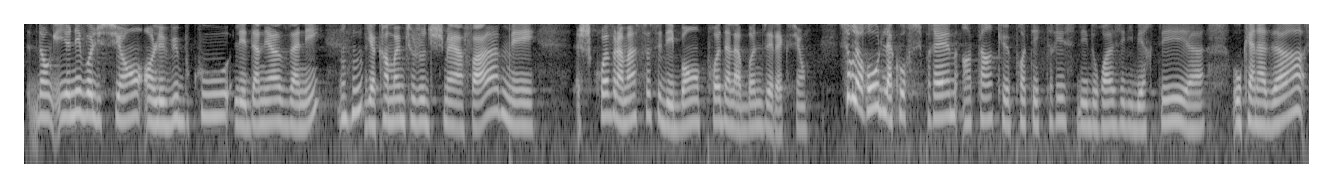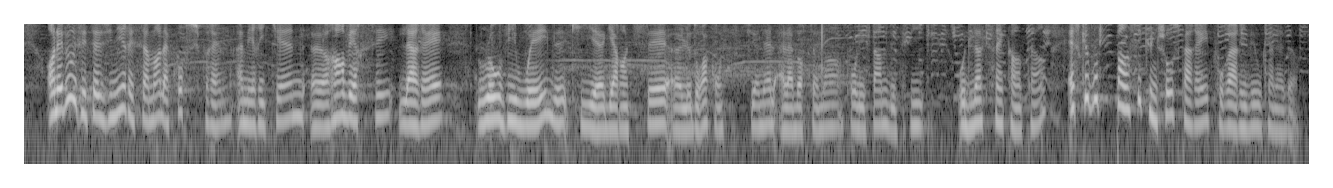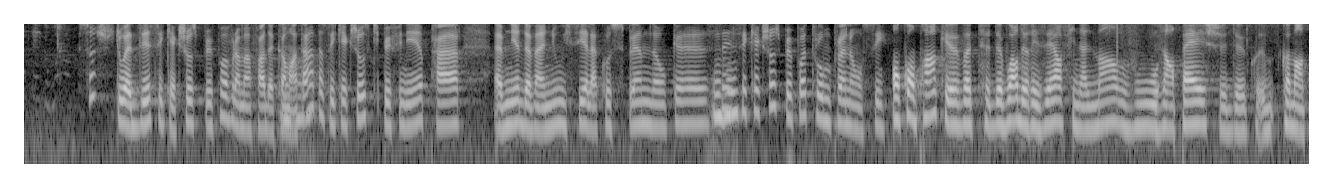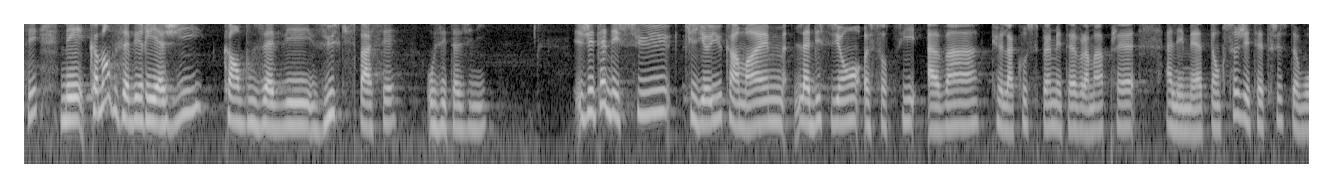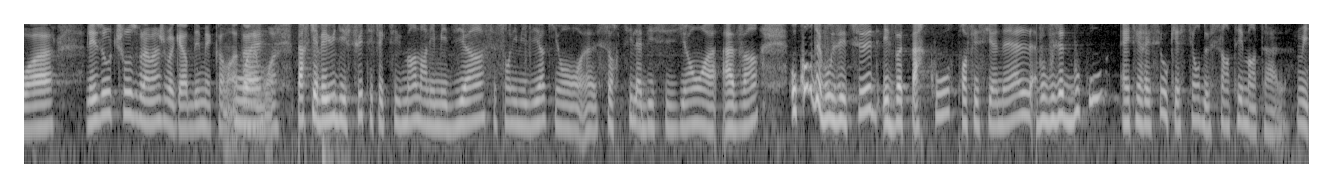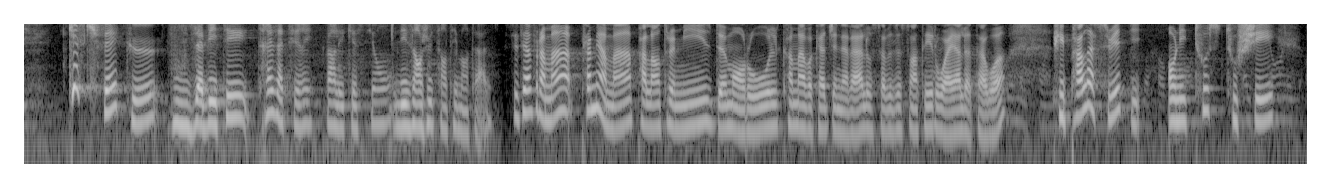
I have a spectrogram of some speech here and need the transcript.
Donc, il y a une évolution. On l'a vu beaucoup les dernières années. Mm-hmm. Il y a quand même toujours du chemin à faire, mais je crois vraiment que ça, c'est des bons pas dans la bonne direction. Sur le rôle de la Cour suprême en tant que protectrice des droits et libertés euh, au Canada, on a vu aux États-Unis récemment la Cour suprême américaine euh, renverser l'arrêt Roe v. Wade qui euh, garantissait le droit constitutionnel à l'avortement pour les femmes depuis au-delà de 50 ans. Est-ce que vous pensez qu'une chose pareille pourrait arriver au Canada? Ça, je dois dire, c'est quelque chose, je ne peux pas vraiment faire de commentaires parce que c'est quelque chose qui peut finir par euh, venir devant nous ici à la Cour suprême. Donc, euh, mhm. c'est quelque chose, je ne peux pas trop me prononcer. On comprend que votre devoir de réserve, finalement, vous empêche de commenter. Mais comment vous avez réagi quand vous avez vu ce qui se passait aux États-Unis? J'étais déçue qu'il y a eu quand même, la décision a sorti avant que la Cour suprême était vraiment prête à les mettre. Donc ça, j'étais triste de voir. Les autres choses, vraiment, je vais garder mes commentaires à moi. Parce qu'il y avait eu des fuites, effectivement, dans les médias. Ce sont les médias qui ont euh, sorti la décision euh, avant. Au cours de vos études et de votre parcours professionnel, vous vous êtes beaucoup intéressé aux questions de santé mentale. Oui. Qu'est-ce qui fait que vous avez été très attiré par les questions, les enjeux de santé mentale? C'était vraiment, premièrement, par l'entremise de mon rôle comme avocate générale au service de santé royal Ottawa. Puis par la suite, on est tous touchés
